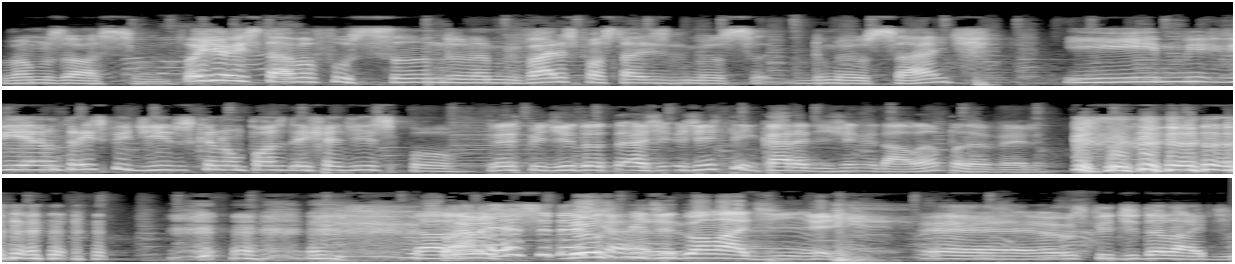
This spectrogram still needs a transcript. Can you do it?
Vamos ao assunto. Hoje eu estava fuçando na- em várias postagens do meu, do meu site e me vieram três pedidos que eu não posso deixar de expor. três pedidos. A gente tem cara de gênio da lâmpada, velho. tá, Parece, né, os cara? pedidos do Aladim aí. É, os pedidos lá de.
